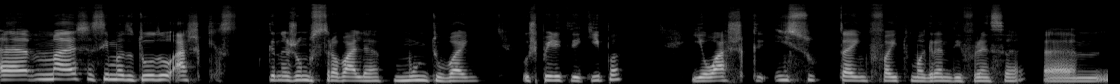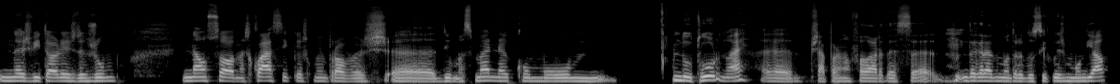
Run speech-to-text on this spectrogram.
uh, mas acima de tudo, acho que, que na Jumbo se trabalha muito bem o espírito de equipa e eu acho que isso tem feito uma grande diferença um, nas vitórias da Jumbo não só nas clássicas, como em provas uh, de uma semana, como hum, no Tour, não é? Uh, já para não falar dessa, da grande montra do ciclismo mundial,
